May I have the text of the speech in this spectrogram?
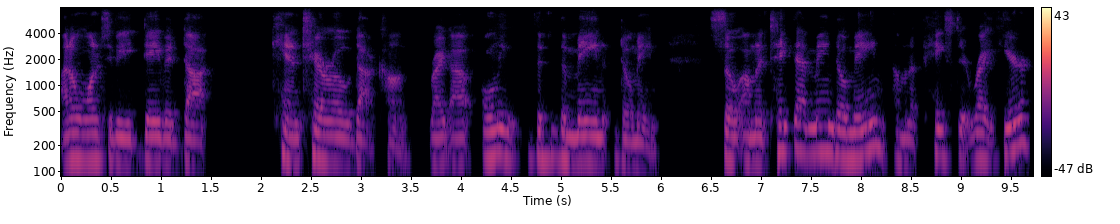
I don't want it to be david.cantero.com, right? Only the, the main domain. So I'm going to take that main domain, I'm going to paste it right here.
